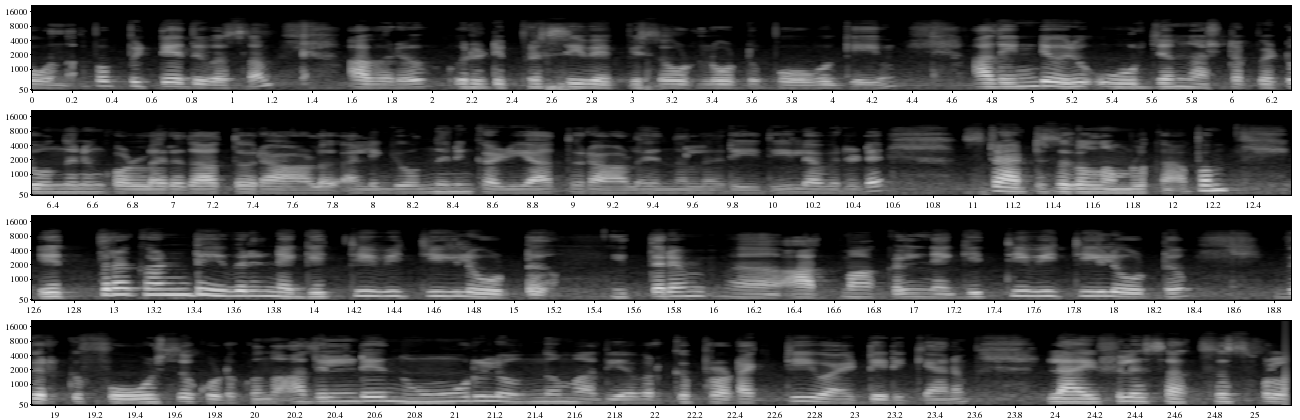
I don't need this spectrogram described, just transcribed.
പോകുന്നത്. അപ്പോൾ പിറ്റേ ദിവസം അവർ ഒരു ഡിപ്രസീവ് എപ്പിസോഡിലോട്ട് പോവുകയും അതിന്റെ ഒരു ഊർജം നഷ്ടപ്പെട്ട്. ഒന്നിനും കൊള്ളരുതാത്ത ഒരാൾ അല്ലെങ്കിൽ ഒന്നിനും കഴിയാത്ത ഒരാൾ എന്നുള്ള രീതിയിൽ അവരുടെ സ്റ്റാറ്റസുകൾ നമ്മൾ അപ്പം എത്ര കണ്ട് ഇവർ നെഗറ്റിവിറ്റിയിലോട്ട് ഇത്തരം ആത്മാക്കൾ നെഗറ്റിവിറ്റിയിലോട്ട് ഇവർക്ക് ഫോഴ്സ് കൊടുക്കുന്നു. അതിന്റെ നൂറിലൊന്ന് മതി അവർക്ക് പ്രൊഡക്റ്റീവായിട്ടിരിക്കാനും ലൈഫിൽ സക്സസ്ഫുൾ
